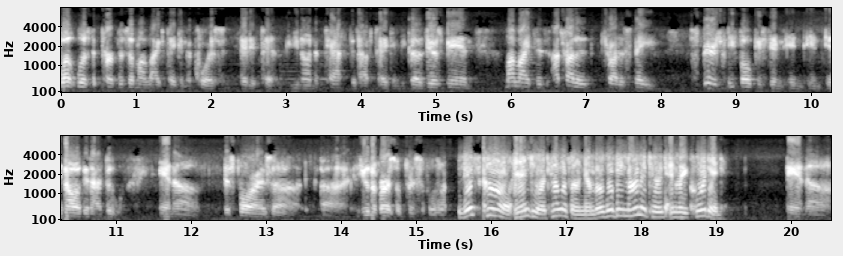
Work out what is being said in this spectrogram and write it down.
What was the purpose of my life taking the course that it took? You know, and the path that I've taken because there's been my life is. I try to try to stay spiritually focused in in, in, in all that I do, and um, as far as uh, uh, universal principles This call and your telephone number will be monitored and recorded. and um,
